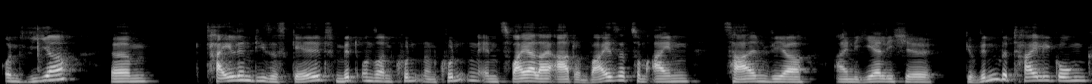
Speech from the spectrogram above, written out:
und wir ähm, teilen dieses Geld mit unseren Kunden und Kunden in zweierlei Art und Weise. Zum einen zahlen wir eine jährliche Gewinnbeteiligung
